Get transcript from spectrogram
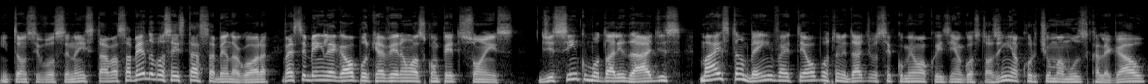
Então, se você não estava sabendo, você está sabendo agora. Vai ser bem legal porque haverão as competições de cinco modalidades, mas também vai ter a oportunidade de você comer uma coisinha gostosinha, curtir uma música legal,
